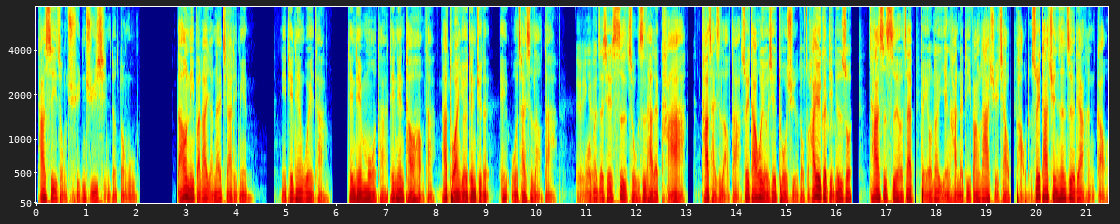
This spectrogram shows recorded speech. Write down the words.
它是一种群居型的动物。然后你把它养在家里面，你天天喂它。天天摸它，天天讨好它，它突然有一天觉得，哎，我才是老大，我们这些氏族是它的卡，它才是老大，所以它会有一些脱序的动作。还有一个点就是说，它是适合在北欧那严寒的地方拉雪橇跑的，所以它全身热量很高，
